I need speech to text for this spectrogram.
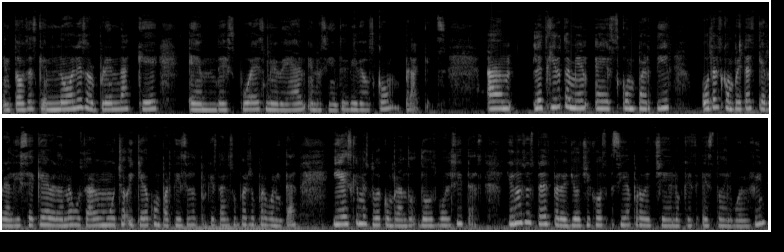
entonces que no les sorprenda que em, después me vean en los siguientes videos con brackets. les quiero también es compartir otras compritas que realicé que de verdad me gustaron mucho y quiero compartírselas porque están súper súper bonitas y es que me estuve comprando dos bolsitas yo no sé ustedes pero yo chicos sí aproveché lo que es esto del buen fin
